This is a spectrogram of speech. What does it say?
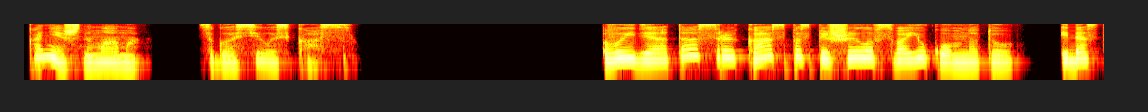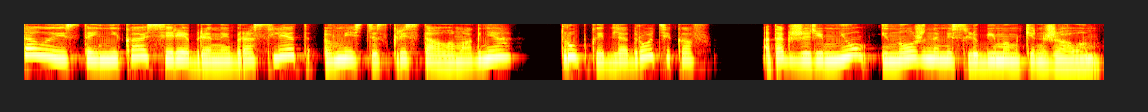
«Конечно, мама», — согласилась Кас. Выйдя от Асры, Кас поспешила в свою комнату, и достала из тайника серебряный браслет вместе с кристаллом огня, трубкой для дротиков, а также ремнем и ножнами с любимым кинжалом.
